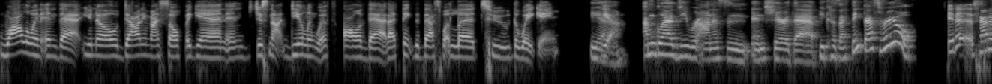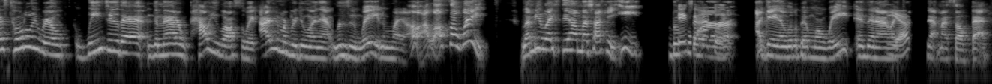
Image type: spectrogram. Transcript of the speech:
wallowing in that, you know, doubting myself again and just not dealing with all of that. I think that that's what led to the weight gain. Yeah. Yeah. I'm glad you were honest and, and shared that because I think that's real. It is. That is totally real. We do that no matter how you lost the weight. I remember doing that, losing weight, and I'm like, oh, I lost some weight. Let me like see how much I can eat before Exactly. I gain a little bit more weight. And then I like Yep. snap myself back.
